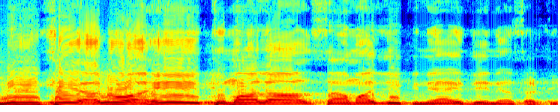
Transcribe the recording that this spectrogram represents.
मी इथे आलो आहे तुम्हाला सामाजिक न्याय देण्यासाठी.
